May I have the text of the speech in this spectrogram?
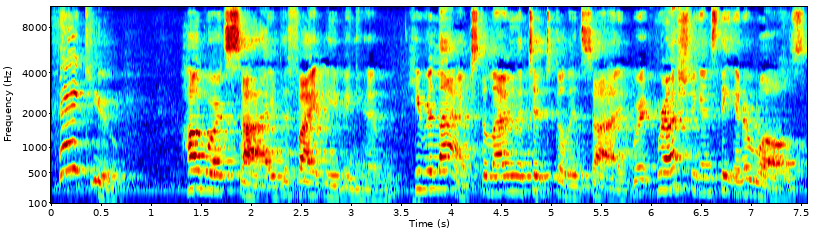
Thank you. Hogwarts sighed, the fight leaving him. He relaxed, allowing the tentacle inside, where it brushed against the inner walls.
